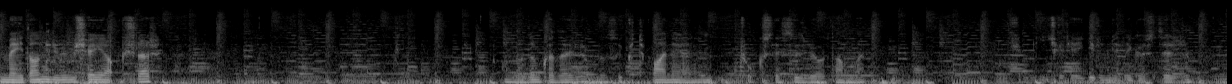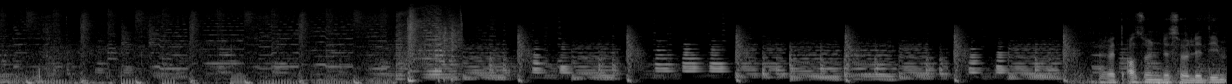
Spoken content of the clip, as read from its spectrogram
Meydan gibi bir şey yapmışlar. Anladığım kadarıyla burası kütüphane yani çok sessiz bir ortam var. Şimdi içeriye girince de gösteririm. Evet az önce söylediğim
